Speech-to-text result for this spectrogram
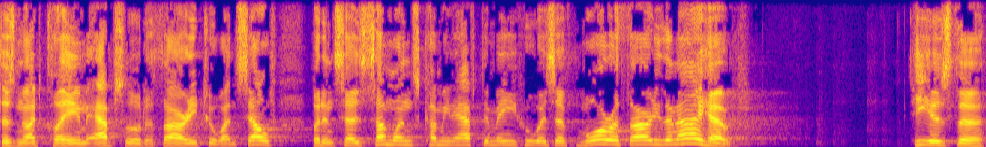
does not claim absolute authority to oneself, but and says, Someone's coming after me who is of more authority than I have. He is the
